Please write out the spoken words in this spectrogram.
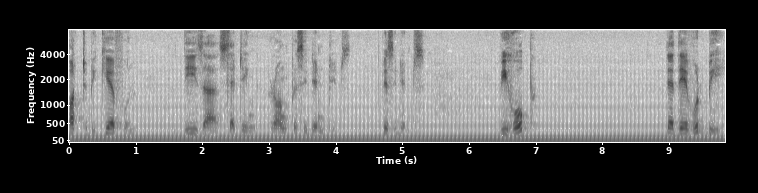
ought to be careful. These are setting wrong precedents. precedents. We hope that there would be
